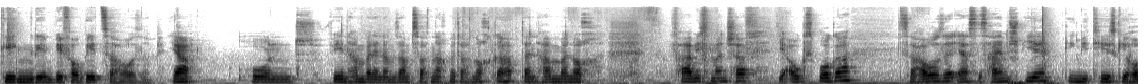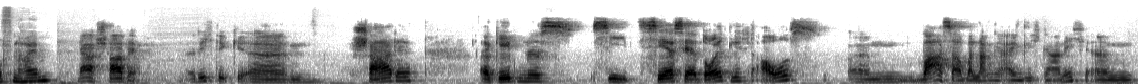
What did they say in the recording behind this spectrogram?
gegen den BVB zu Hause. Ja, und wen haben wir denn am Samstagnachmittag noch gehabt? Dann haben wir noch Fabis Mannschaft, die Augsburger, zu Hause, erstes Heimspiel gegen die TSG Hoffenheim. Ja, schade. Richtig ähm, schade. Ergebnis sieht sehr, sehr deutlich aus, ähm, war es aber lange eigentlich gar nicht. Ähm,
